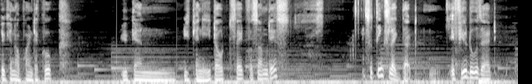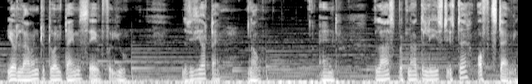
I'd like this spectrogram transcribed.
you can appoint a cook. You can you can eat outside for some days. So things like that. If you do that your 11 to 12 time is saved for you. This is your time now. And last but not the least is the office timing.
